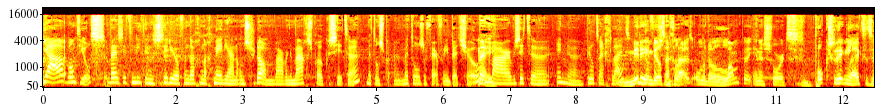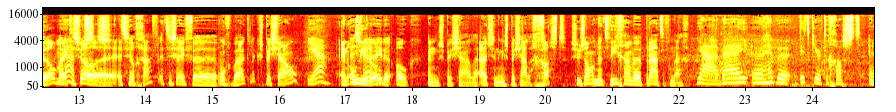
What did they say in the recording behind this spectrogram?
Ja, want Jos, wij zitten niet in de studio van Dag en Nacht Media in Amsterdam, waar we normaal gesproken zitten met, ons, eh, met onze Ver van je bed show. Nee. Maar we zitten in uh, beeld en geluid. Midden in beeld en geluid, onder de lampen in een soort boxring lijkt het wel. Maar Ja, het, is wel, eh, het is heel gaaf. Het is even eh, ongebruikelijk, speciaal. Ja, En om die wel. reden ook een speciale uitzending, een speciale gast. Suzanne, met wie gaan we praten vandaag? Ja, wij eh, hebben dit keer te gast eh,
